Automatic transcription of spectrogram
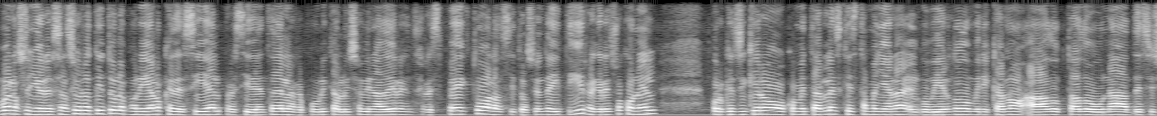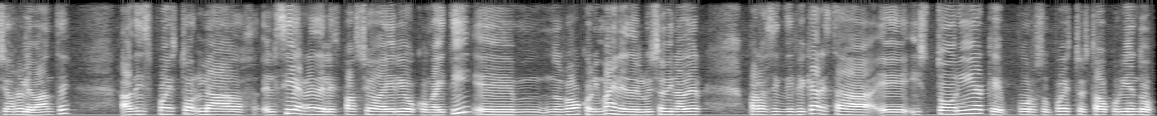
bueno, señores, hace un ratito le ponía lo que decía el presidente de la República, Luis Abinader, respecto a la situación de Haití. Regreso con él porque sí quiero comentarles que esta mañana el gobierno dominicano ha adoptado una decisión relevante. Ha dispuesto el cierre del espacio aéreo con Haití. Eh, nos vamos con imágenes de Luis Abinader para significar esta eh, historia que, por supuesto, está ocurriendo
